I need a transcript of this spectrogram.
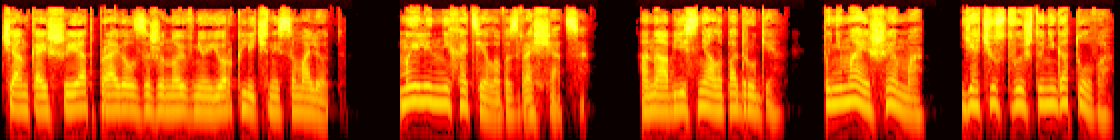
Чан Кайши отправил за женой в Нью-Йорк личный самолет. Мэйлин не хотела возвращаться. Она объясняла подруге: "Понимаешь, Эмма, я чувствую, что не готова,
